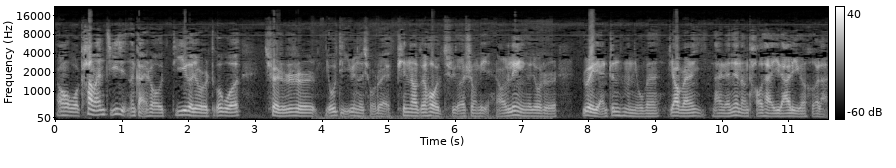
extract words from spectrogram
然后我看完集锦的感受，第一个就是德国确实是有底蕴的球队，拼到最后取得胜利。然后另一个就是瑞典真他妈牛奔，要不然那人家能淘汰意大利跟荷兰。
